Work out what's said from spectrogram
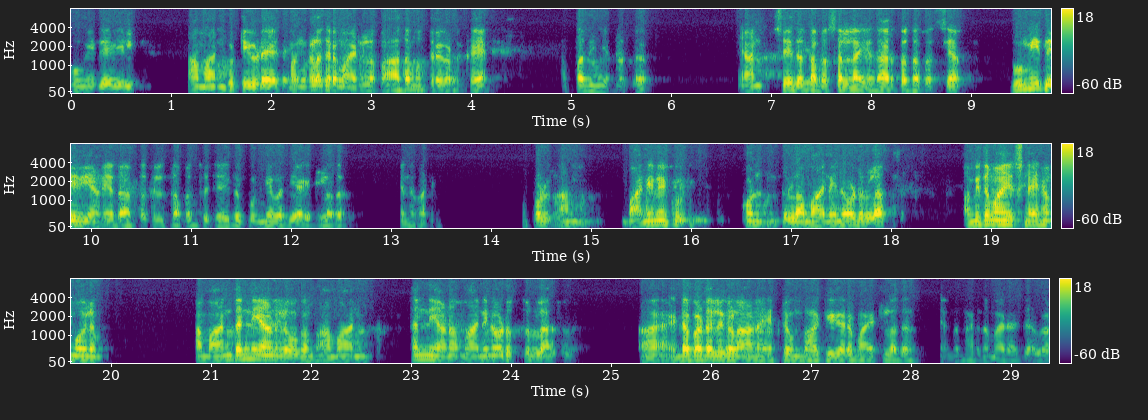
ഭൂമിദേവിയിൽ ആ മാൻകുട്ടിയുടെ മംഗളകരമായിട്ടുള്ള പാദമുദ്രകളൊക്കെ പതിഞ്ഞിട്ടുണ്ട്. ഞാൻ ചെയ്ത തപസ്സല്ല യഥാർത്ഥ തപസ്യ. ഭൂമി ദേവിയാണ് യഥാർത്ഥത്തിൽ തപസ് ചെയ്ത് പുണ്യവതിയായിട്ടുള്ളത്. എന്ന് പറയും. അപ്പോൾ ആ മാനിനെ കൊണ്ടുള്ള മാനിനോടുള്ള അമിതമായ സ്നേഹം മൂലം ആ മാൻ തന്നെയാണ് ലോകം ആ മാൻ തന്നെയാണ് മാനിനോടൊത്തുള്ള ഇടപെടലുകളാണ് ഏറ്റവും ഭാഗ്യകരമായിട്ടുള്ളത് എന്ന് ഭരത മഹാരാജാവ്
